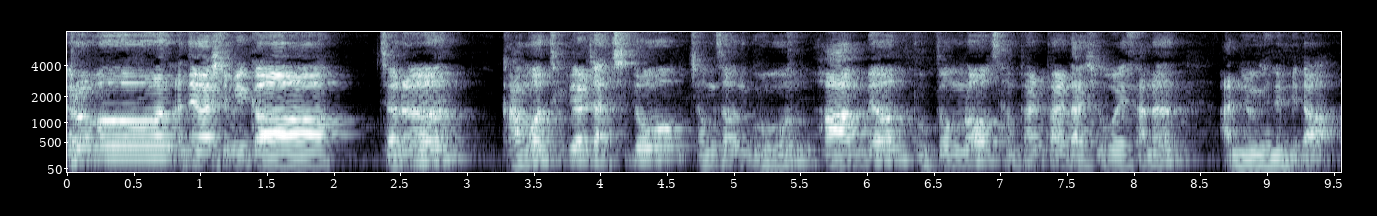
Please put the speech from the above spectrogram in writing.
여러분 안녕하십니까? 저는 강원특별자치도 정선군 화암면 북동로 388-5에 사는 안용현입니다.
